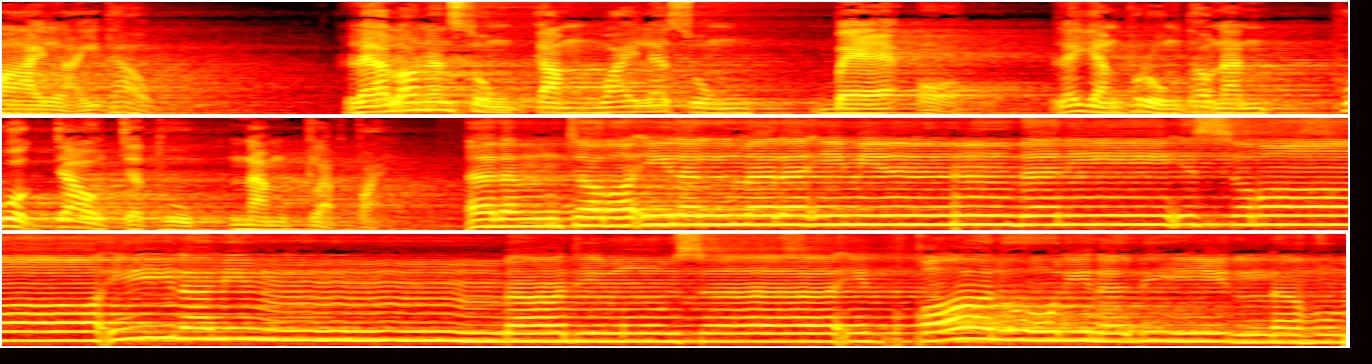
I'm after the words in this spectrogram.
มายหลายเท่า แล้วล้อนั้นทรงกำไว้และทรงแบออก และยังพระองค์เท่านั้นพวกเจ้าจะถูกนำกลับไปอัลมตรอิลัลมลอิมินนีอิสราอิลมินบาดมูซาอิดกาลูลินบีลละฮุม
